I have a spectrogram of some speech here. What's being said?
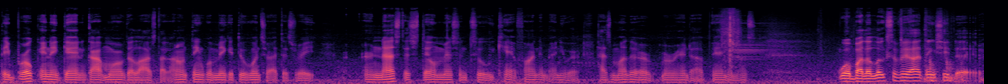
They broke in again, got more of the livestock. I don't think we'll make it through winter at this rate. Ernest is still missing too. We can't find him anywhere. Has Mother or Miranda abandoned us? Well, by the looks of it, I think she did.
